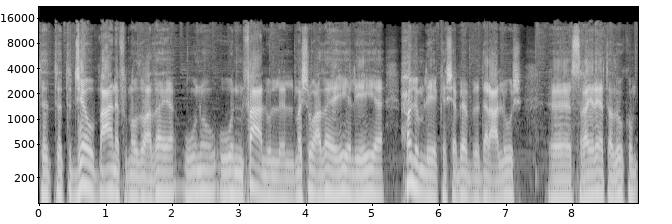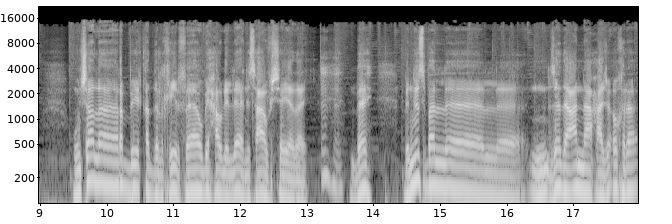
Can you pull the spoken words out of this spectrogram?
تتجاوب معنا في الموضوع هذايا ونفعلوا المشروع هذايا هي اللي هي حلم لي كشباب دار علوش الصغيرات آه، هذوكم. وإن شاء الله ربي يقدر الخير فيها وبحول الله نسعاو في الشيء هذا باهي بالنسبة زاد عنا حاجة أخرى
